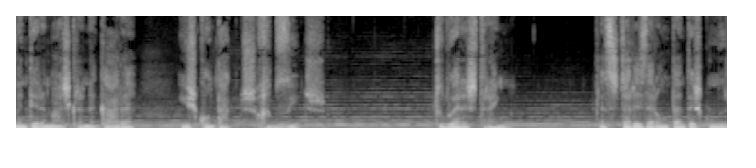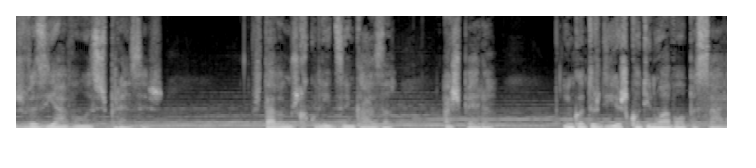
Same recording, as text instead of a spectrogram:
manter a máscara na cara e os contactos reduzidos. Tudo era estranho. As histórias eram tantas que nos vaziavam as esperanças. Estávamos recolhidos em casa, à espera, enquanto os dias continuavam a passar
